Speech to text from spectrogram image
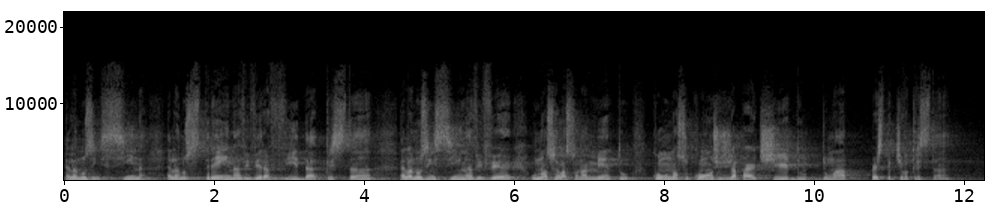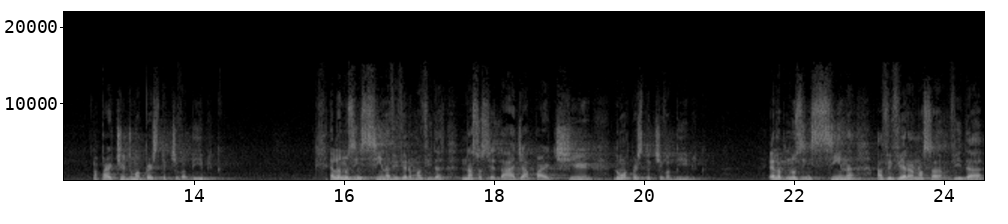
ela nos ensina, ela nos treina a viver a vida cristã, ela nos ensina a viver o nosso relacionamento com o nosso cônjuge a partir de uma perspectiva cristã, a partir de uma perspectiva bíblica. Ela nos ensina a viver uma vida na sociedade a partir de uma perspectiva bíblica. Ela nos ensina a viver a nossa vida,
